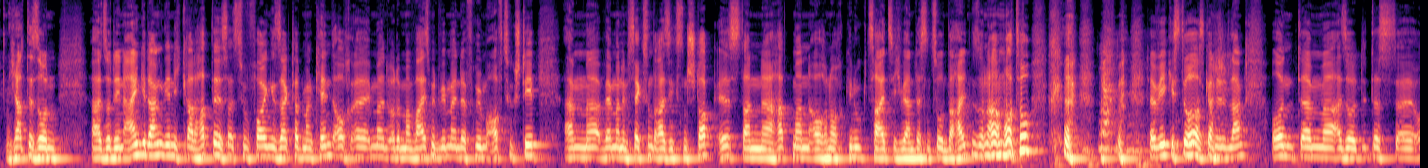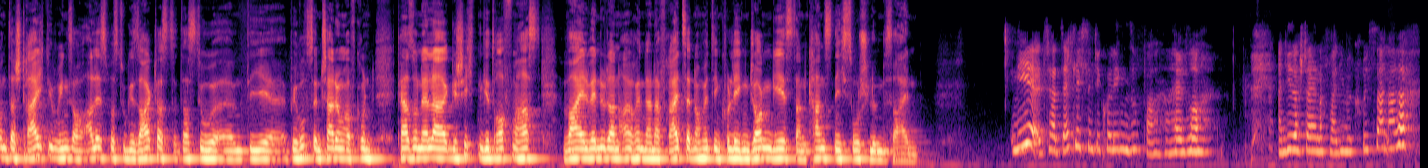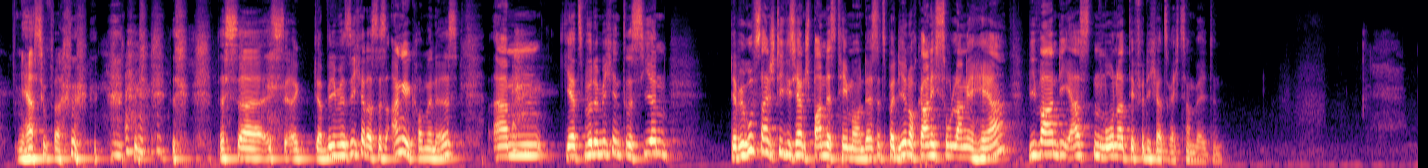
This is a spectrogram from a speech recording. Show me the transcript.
Ich hatte so ein, also den einen Gedanken, den ich gerade hatte, ist, als du vorhin gesagt hast, man kennt auch äh, immer oder man weiß, mit wem man in der Früh im Aufzug steht. Ähm, äh, wenn man im 36. Stock ist, dann äh, hat man auch noch genug Zeit, sich währenddessen zu unterhalten, so nach dem Motto. Ja. der Weg ist durchaus ganz schön lang. Und ähm, also das äh, unterstreicht übrigens auch alles, was du gesagt hast, dass du ähm, die Berufsentscheidung aufgrund personeller Geschichten getroffen hast, weil wenn du dann auch in deiner Freizeit noch mit den Kollegen joggen gehst, dann kann es nicht so schlimm sein. Nee, tatsächlich sind die Kollegen super. Also an dieser Stelle nochmal liebe Grüße an alle. Ja, super. Das, äh, ist, äh, da bin ich mir sicher, dass das angekommen ist. Ähm, jetzt würde mich interessieren, der Berufseinstieg ist ja ein spannendes Thema und der ist jetzt bei dir noch gar nicht so lange her. Wie waren die ersten Monate für dich als Rechtsanwältin?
